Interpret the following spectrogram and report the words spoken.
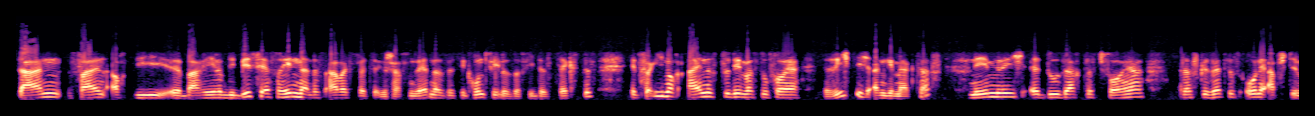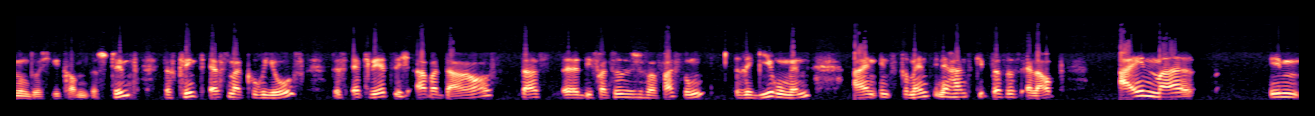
dann fallen auch die äh, Barrieren, die bisher verhindern, dass Arbeitsplätze geschaffen werden. Das ist die Grundphilosophie des Textes. Jetzt sage ich noch eines zu dem, was du vorher richtig angemerkt hast, nämlich äh, du sagtest vorher, das Gesetz ist ohne Abstimmung durchgekommen. Das stimmt. Das klingt erstmal kurios. Das erklärt sich aber daraus, dass äh, die französische Verfassung Regierungen ein Instrument in der Hand gibt, das es erlaubt, einmal im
